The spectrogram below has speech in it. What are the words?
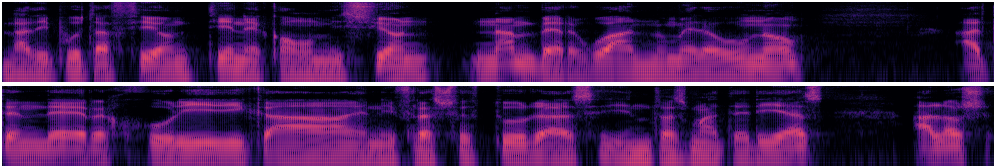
la Diputación tiene como misión number one, número uno, atender jurídica, en infraestructuras y en otras materias a los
